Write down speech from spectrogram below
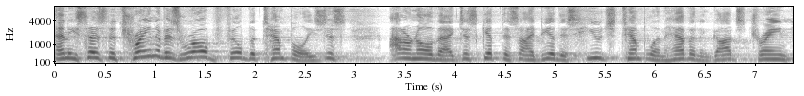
And He says the train of His robe filled the temple. He's just, I don't know that. I just get this idea this huge temple in heaven, and God's train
